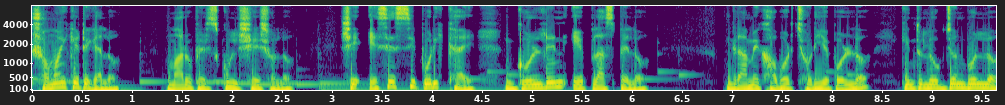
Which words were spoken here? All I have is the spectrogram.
সময় কেটে গেল। মারুফের স্কুল শেষ হলো। সে এসএসসি পরীক্ষায় গোল্ডেন এ প্লাস পেল। গ্রামে খবর ছড়িয়ে পড়ল, কিন্তু লোকজন বলল,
